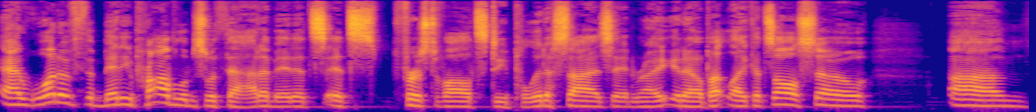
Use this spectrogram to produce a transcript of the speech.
and one of the many problems with that, I mean, it's it's first of all it's depoliticizing, right? You know, but like it's also um,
